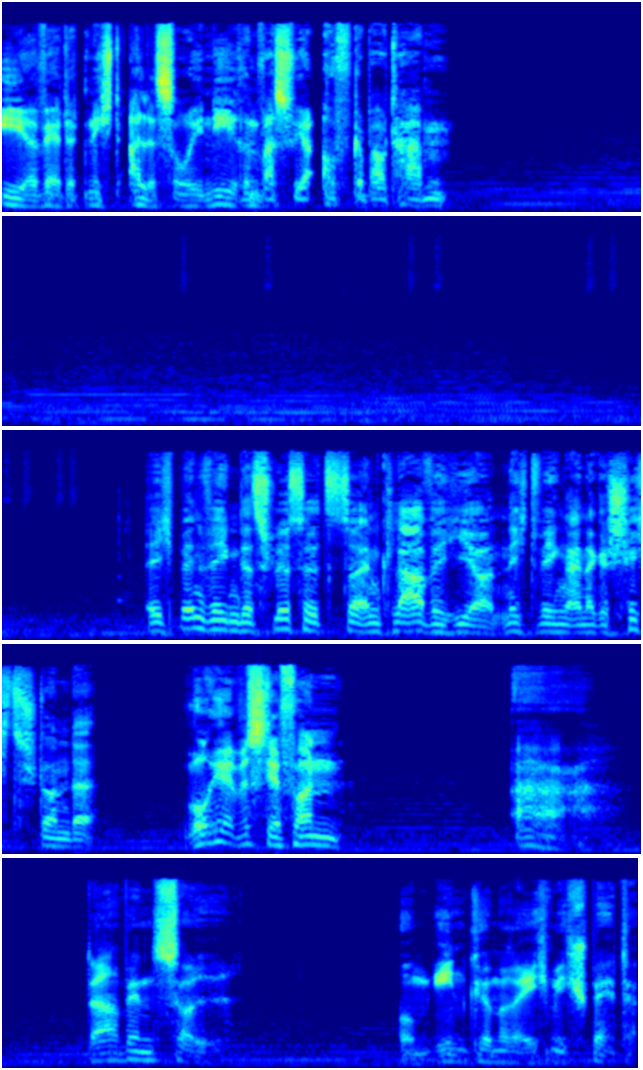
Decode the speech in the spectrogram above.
Ihr werdet nicht alles ruinieren, was wir aufgebaut haben. Ich bin wegen des Schlüssels zur Enklave hier und nicht wegen einer Geschichtsstunde. Woher wisst ihr von... Ah, Darwin Zoll. Um ihn kümmere ich mich später.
